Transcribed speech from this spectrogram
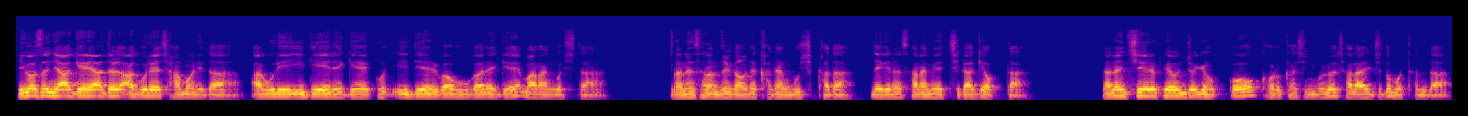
이것은 야게의 아들 아굴의 잠언이다. 아굴이 이디엘에게 곧 이디엘과 우갈에게 말한 것이다. 나는 사람들 가운데 가장 무식하다. 내게는 사람의 지각이 없다. 나는 지혜를 배운 적이 없고 거룩하신 분을 잘 알지도 못한다.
